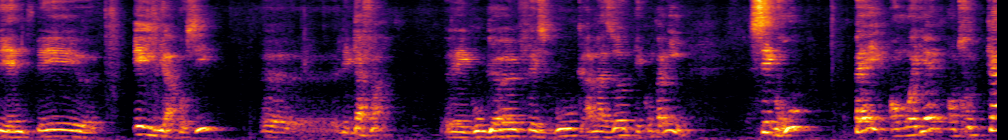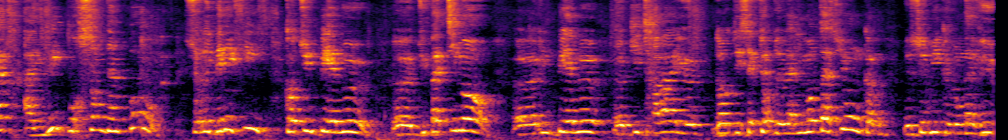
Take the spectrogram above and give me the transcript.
BNP, euh, et il y a aussi euh, les GAFA, les Google, Facebook, Amazon et compagnie. Ces groupes payent en moyenne entre 4 à 8% d'impôts sur les bénéfices. Quand une PME euh, du bâtiment, euh, une PME euh, qui travaille dans des secteurs de l'alimentation, comme celui que l'on a vu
